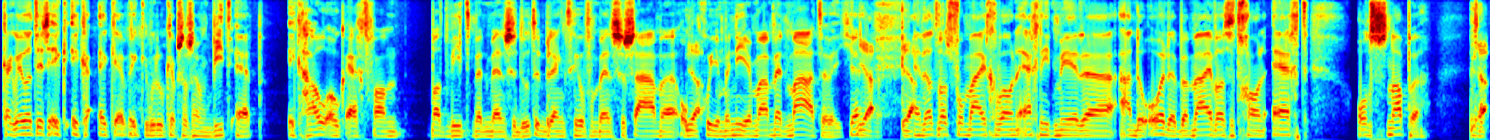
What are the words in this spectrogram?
kijk, weet je wat het is? Ik, ik, ik, heb, ik, bedoel, ik heb zo'n wiet-app. Ik hou ook echt van wat wiet met mensen doet. Het brengt heel veel mensen samen op Ja. een goede manier. Maar met mate, weet je. Ja, ja. En dat was voor mij gewoon echt niet meer eh, aan de orde. Bij mij was het gewoon echt ontsnappen. ja.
